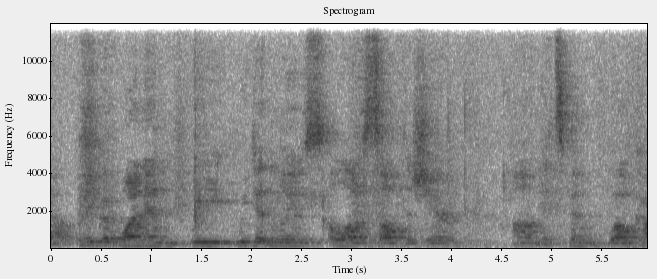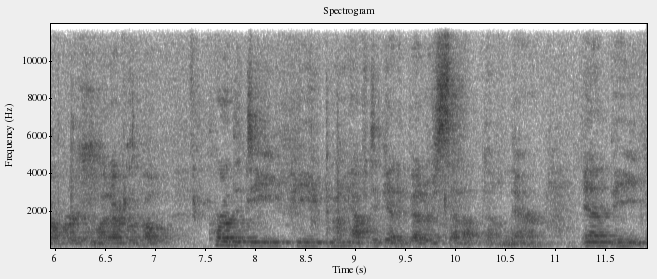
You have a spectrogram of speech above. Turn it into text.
a pretty good one, and we, we didn't lose a lot of salt this year. Um, it's been well covered and whatever, but per the DEP, we have to get a better setup down there. And the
